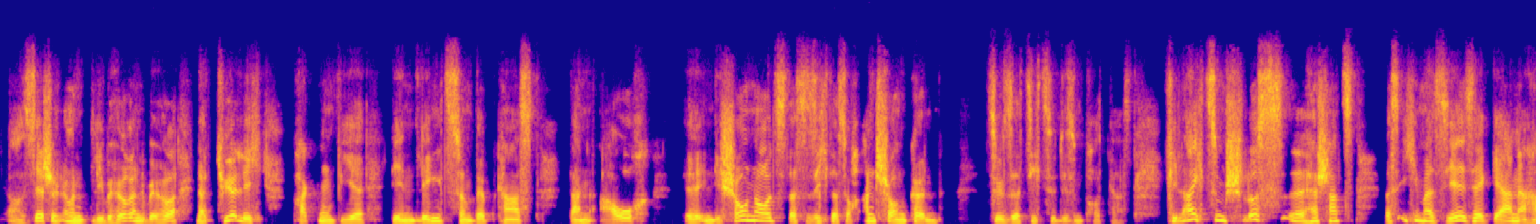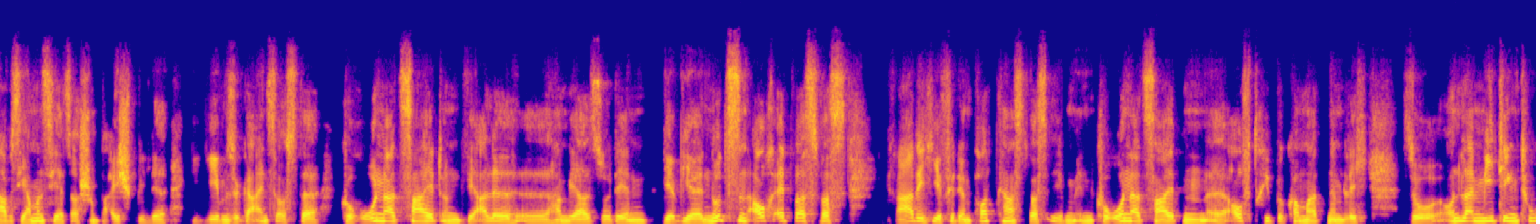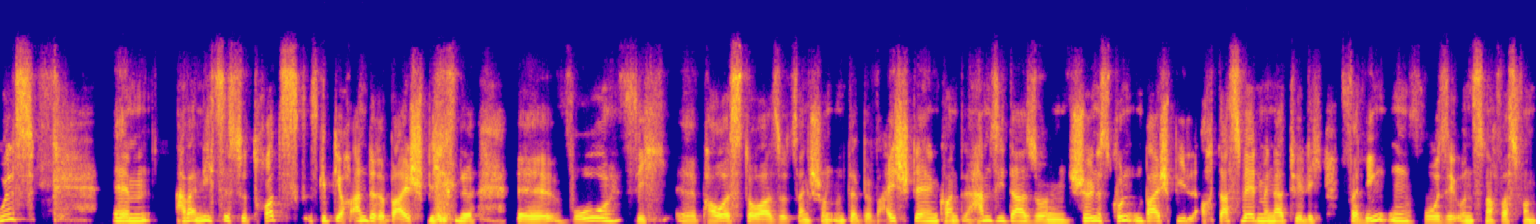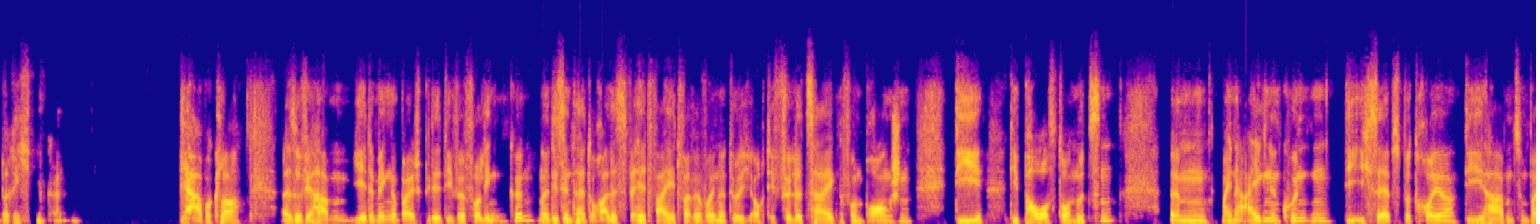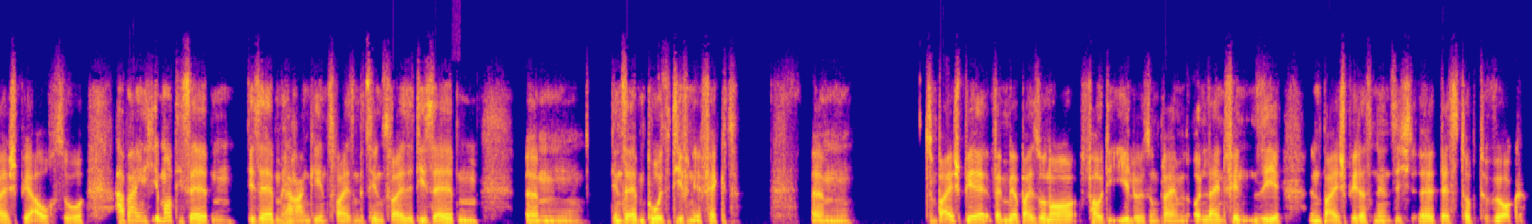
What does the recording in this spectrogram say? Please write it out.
Ja, sehr schön. Und liebe Hörerinnen, liebe Hörer, natürlich packen wir den Link zum Webcast dann auch äh, in die Show Notes, dass Sie sich das auch anschauen können zusätzlich zu diesem Podcast. Vielleicht zum Schluss, äh, Herr Schatz, was ich immer sehr, sehr gerne habe, Sie haben uns jetzt auch schon Beispiele gegeben, sogar eins aus der Corona-Zeit und wir alle äh, haben ja so den, wir, wir nutzen auch etwas, was gerade hier für den Podcast, was eben in Corona-Zeiten äh, Auftrieb bekommen hat, nämlich so Online-Meeting-Tools. Ähm, aber nichtsdestotrotz, es gibt ja auch andere Beispiele, äh, wo sich äh, PowerStore sozusagen schon unter Beweis stellen konnte. Haben Sie da so ein schönes Kundenbeispiel? Auch das werden wir natürlich verlinken, wo Sie uns noch was von berichten können. Ja, aber klar. Also wir haben jede Menge Beispiele, die wir verlinken können. Ne, die sind halt auch alles weltweit, weil wir wollen natürlich auch die Fülle zeigen von Branchen, die die PowerStore nutzen. Ähm, meine eigenen Kunden, die ich selbst betreue, die haben zum Beispiel auch so, haben eigentlich immer dieselben, dieselben Herangehensweisen beziehungsweise dieselben, ähm, denselben positiven Effekt. Ähm, zum Beispiel, wenn wir bei so einer VDI-Lösung bleiben. Online finden Sie ein Beispiel, das nennt sich äh, Desktop to Work.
